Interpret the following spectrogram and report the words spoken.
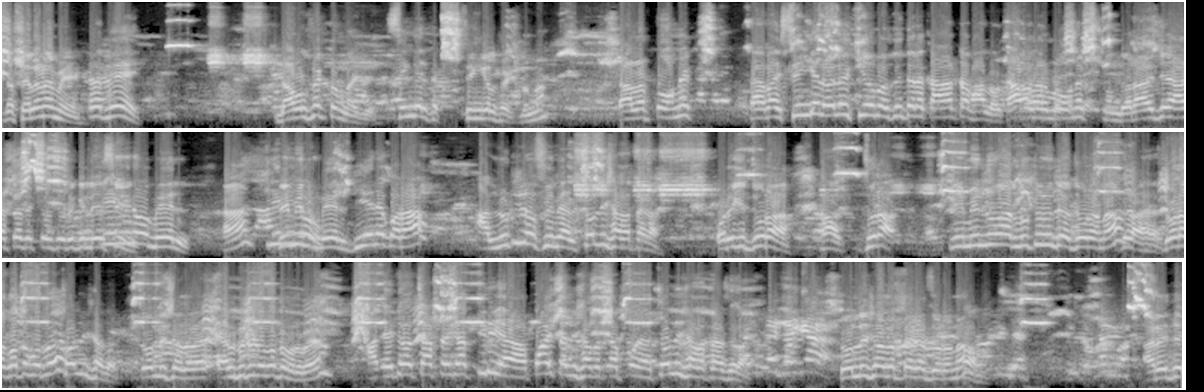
এটা ছেলে না মেয়ে? এটা মেয়ে। ডাবল ফ্যাক্টর নাকি? সিঙ্গেল ফেক্স সিঙ্গেল ফ্যাক্টর না? কালার তো অনেক। ভাই সিঙ্গেল হলে কি হবে? কিন্তু এটা কালারটা ভালো। কালার অনেক সুন্দর। আর যে আরেকটা দেখতে পাচ্ছি ওটা কি লেসিং ক্রিমিনো মেল হ্যাঁ? ক্রিমিনো মেল ডিএনএ করা আর লুটিনো ফিমেল চল্লিশ হাজার টাকা। ওটা কি জোড়া? হ্যাঁ জোড়া। ক্রিমিনু আর লুটিনু দিয়ে জোড়া না? জোড়া, হ্যাঁ। কত পড়বে? চল্লিশ হাজার। চল্লিশ হাজার। এলবিডিটা কত পড়বে? আর এটা হচ্ছে আপনার তিরিশ পঁয়তাল্লিশ হাজার টাকা চল্লিশ হাজার টাকা জোড়া। চল্লিশ হাজার টাকা জোড়া না? আর এই যে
